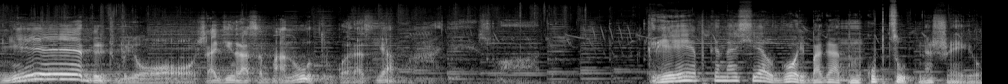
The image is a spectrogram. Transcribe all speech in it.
Нет, говорит, врешь. Один раз обманул, в другой раз не обманешь. Вот. Крепко насел горе богатому купцу на шею.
